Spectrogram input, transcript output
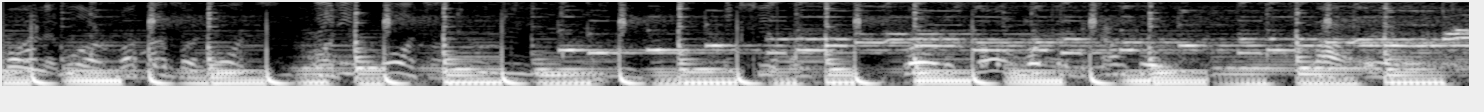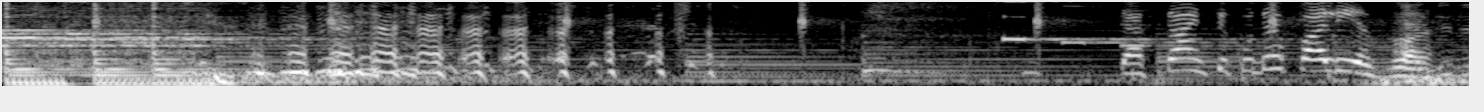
Boiler. Water boiler.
